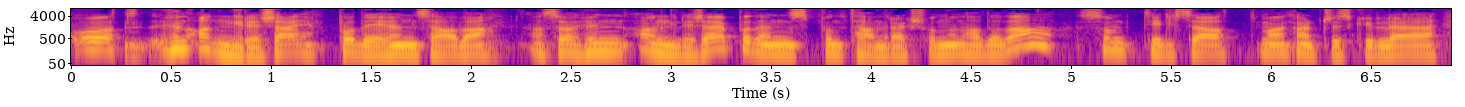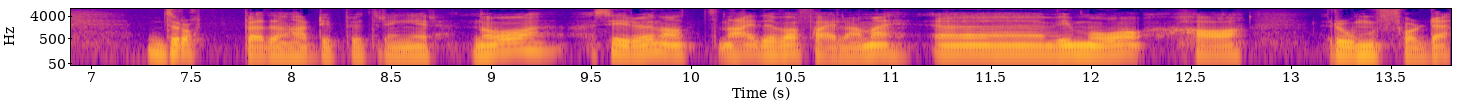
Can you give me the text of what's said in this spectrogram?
og, at hun angrer seg på det hun sa da. Altså Hun angrer seg på den spontanreaksjonen hun hadde da, som tilsa at man kanskje skulle droppe denne type ytringer. Nå sier hun at nei, det var feil av meg. Vi må ha rom for det.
